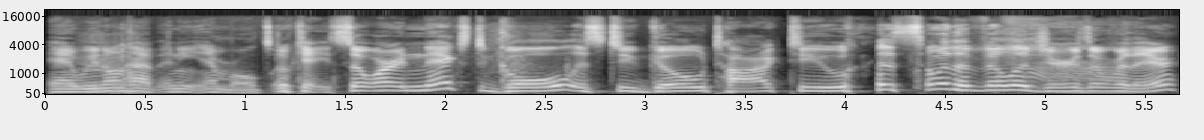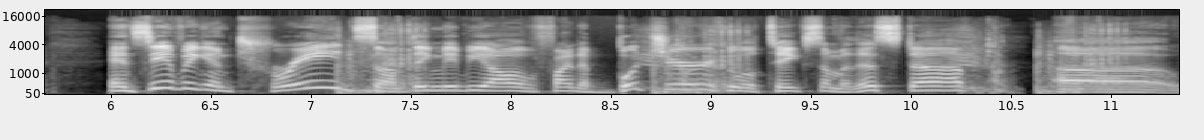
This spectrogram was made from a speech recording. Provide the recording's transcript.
And we don't have any emeralds. Okay, so our next goal is to go talk to some of the villagers over there and see if we can trade something. Maybe I'll find a butcher who will take some of this stuff. Uh,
